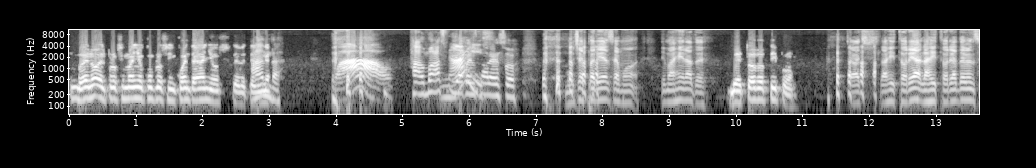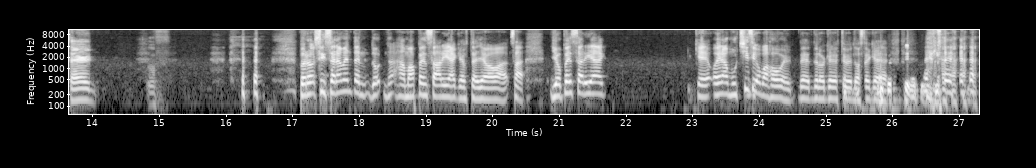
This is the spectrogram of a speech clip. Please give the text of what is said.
Bueno, el próximo año cumplo 50 años de veterinaria. Anda. ¡Wow! Jamás nice. a pensar eso. Mucha experiencia, imagínate. De todo tipo. las historias, las historias deben ser. Pero sinceramente, jamás pensaría que usted llevaba. O sea, yo pensaría que era muchísimo más joven de, lo que estoy viendo. Así que.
